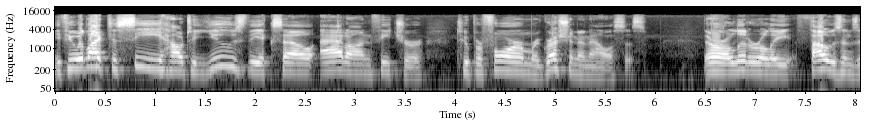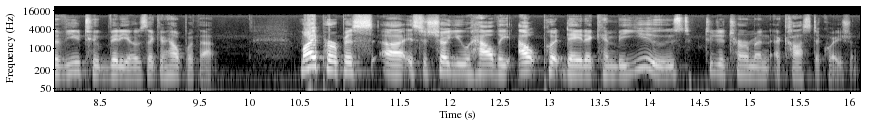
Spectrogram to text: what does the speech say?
If you would like to see how to use the Excel add-on feature to perform regression analysis. There are literally thousands of YouTube videos that can help with that. My purpose uh, is to show you how the output data can be used to determine a cost equation.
